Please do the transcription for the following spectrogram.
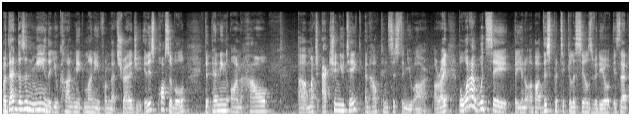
But that doesn't mean that you can't make money from that strategy. It is possible, depending on how uh, much action you take and how consistent you are all right but what i would say uh, you know about this particular sales video is that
